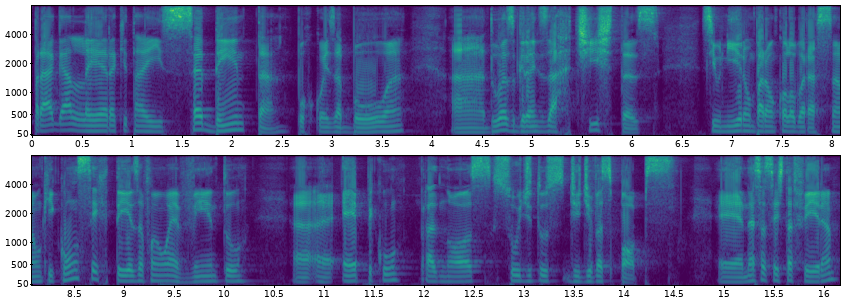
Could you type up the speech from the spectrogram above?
pra galera que tá aí sedenta por coisa boa. Ah, duas grandes artistas se uniram para uma colaboração que com certeza foi um evento uh, uh, épico para nós súditos de divas pops. É, nessa sexta-feira,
